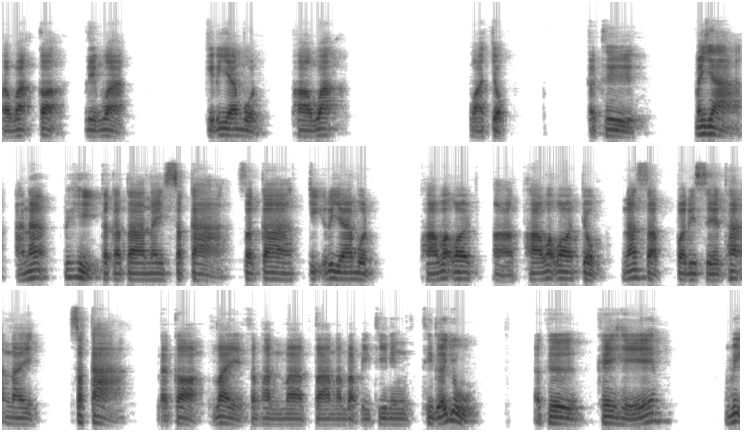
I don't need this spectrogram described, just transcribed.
ภาวะก็เรียกว่า กิริยาบทภาวะวาจก ก็คือมยาอนะพิหิตกตาในสกา สกากิริยาบท ภาวะวาอ่าภาวะวาจกนัสสัพปริเสธะในสกา แล้วก็ไล่สัมพันธ์มาตามลำดับอีกทีหนึ่งที่เหลืออยู่ ก็คือเคเห วิ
